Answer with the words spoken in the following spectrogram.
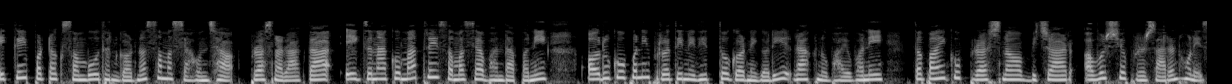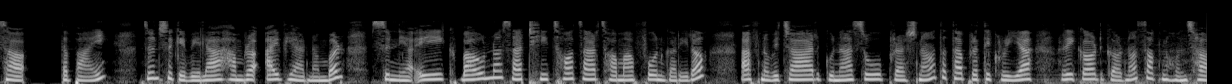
एकै पटक सम्बोधन गर्न समस्या हुन्छ। प्रश्न राख्दा एकजनाको मात्रै समस्या भन्दा पनि अरूको पनि प्रतिनिधित्व गर्ने गरी राख्नुभयो भने तपाईँको प्रश्न विचार अवश्य प्रसारण हुनेछ। तपाई जुनसुकै बेला हाम्रो आइभीआर नम्बर शून्य एक बान्न साठी छ चार छमा फोन गरेर आफ्नो विचार गुनासो प्रश्न तथा प्रतिक्रिया रेकर्ड गर्न सक्नुहुन्छ।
